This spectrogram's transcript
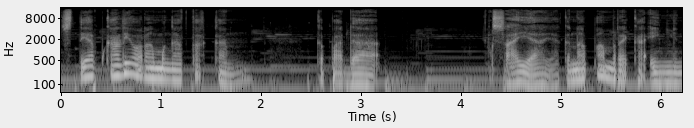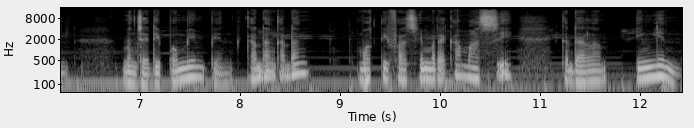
Setiap kali orang mengatakan kepada saya, ya, kenapa mereka ingin menjadi pemimpin, kadang-kadang motivasi mereka masih ke dalam ingin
